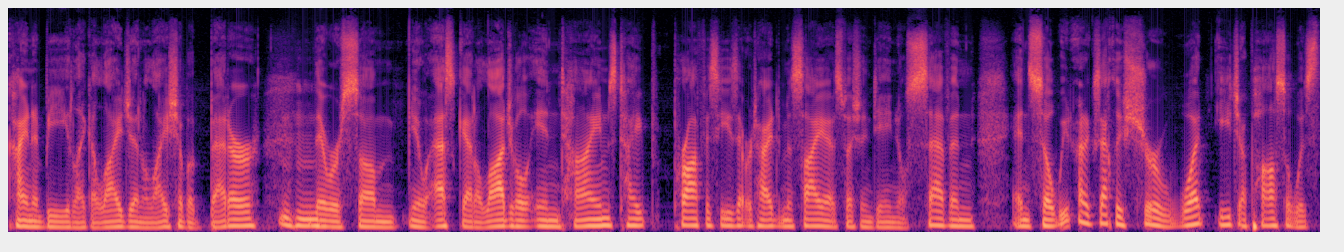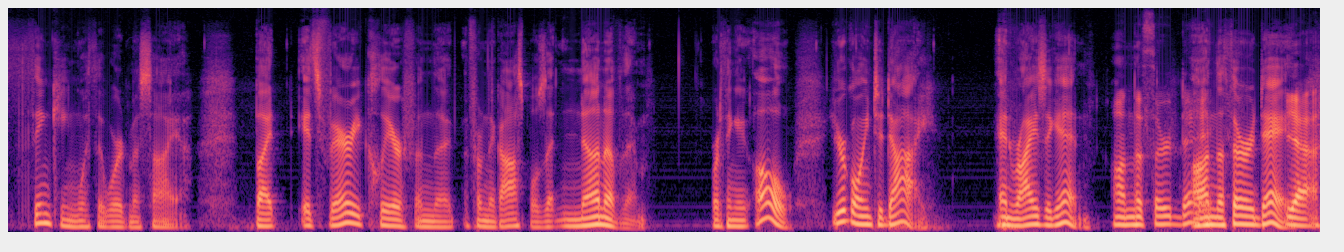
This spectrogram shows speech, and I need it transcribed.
kind of be like Elijah and Elisha, but better. Mm-hmm. There were some, you know, eschatological end times type prophecies that were tied to Messiah, especially in Daniel 7. And so we're not exactly sure what each apostle was thinking with the word Messiah. But it's very clear from the from the gospels that none of them were thinking, "Oh, you're going to die and rise again on the third day. on the third day." Yeah.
